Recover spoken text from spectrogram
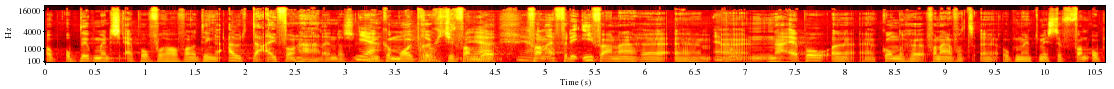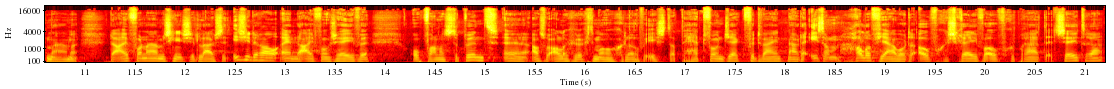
Op, op dit moment is Apple vooral van het dingen uit de iPhone halen. En dat is Ja, denk ik een mooi bruggetje klopt. van, Ja, de, ja. van even de IFA naar, eh, ehm, Apple. eh, naar Apple. Eh, eh, kondigen vanavond, eh, op het moment tenminste van opname, de iPhone aan. Misschien als je het luistert, is hij er al. En de iPhone 7, opvallendste punt, eh, als we alle geruchten mogen geloven, is dat de headphone jack verdwijnt. Nou, daar is al een half jaar wordt er over geschreven, over gepraat, et cetera.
